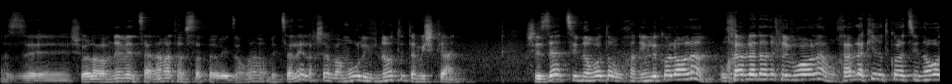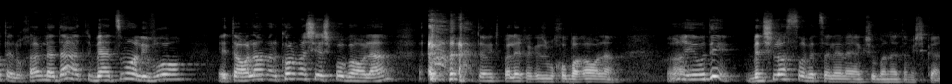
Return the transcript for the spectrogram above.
אז אה, שואל הרב נבנצל, למה אתה מספר לי את זה? הוא אומר, בצלאל עכשיו אמור לבנות את המשכן, שזה הצינורות הרוחניים לכל העולם. הוא חייב לדעת איך לברוא עולם, הוא חייב להכיר את כל הצינורות האלו, הוא חייב לדעת בעצמו לברוא את העולם על כל מה שיש פה בעולם. אתה מתפלא, הקדוש ברוך הוא ברא עולם. הוא אומר, יהודי, בן 13 בצלאל היה כשהוא בנה את המשכן,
